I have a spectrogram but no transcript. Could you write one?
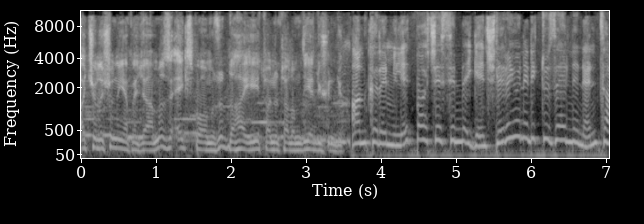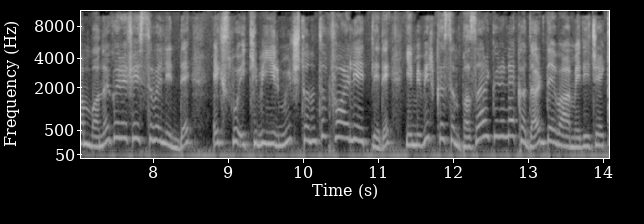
açılışını yapacağımız Expo'muzu daha iyi tanıtalım diye düşündük. Ankara Millet Bahçesi'nde gençlere yönelik düzenlenen Tam Bana Göre Festivali'nde Expo 2023 tanıtım faaliyetleri 21 Kasım Pazar gününe kadar devam edecek.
